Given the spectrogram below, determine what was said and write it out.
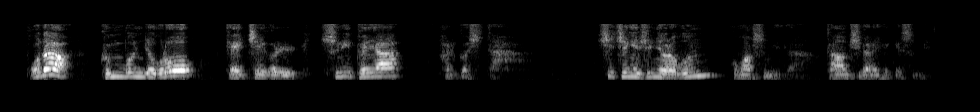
보다 근본적으로 대책을 수립해야 할 것이다. 시청해주신 여러분 고맙습니다. 다음 시간에 뵙겠습니다.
